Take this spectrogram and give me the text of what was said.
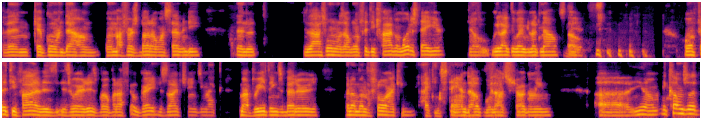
Then kept going down. Won my first belt at 170. Then the last one was at 155, and we're to stay here. You know, we like the way we look now, so. 155 is, is where it is, bro. But I feel great. It's life changing. Like my breathing's better. When I'm on the floor, I can I can stand up without struggling. Uh, you know, it comes with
